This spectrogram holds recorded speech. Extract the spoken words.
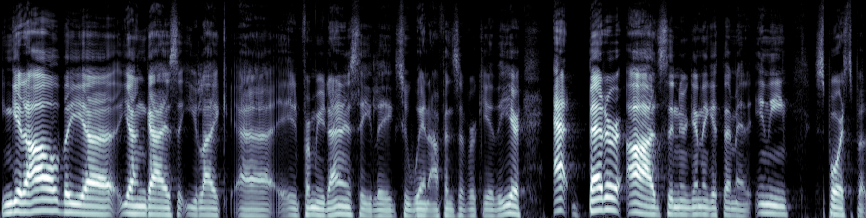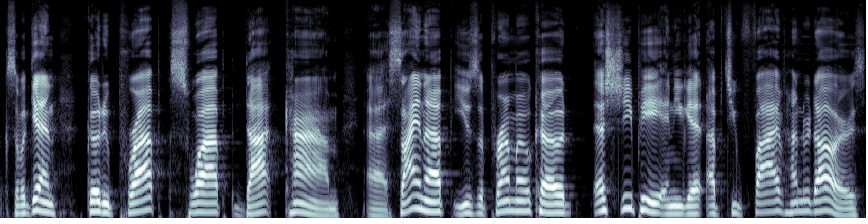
you can get all the uh, young guys that you like uh, from your dynasty leagues who win Offensive Rookie of the Year at better odds than you're going to get them at any sports book. So again, go to PropSwap.com, uh, sign up, use the promo code SGP, and you get up to $500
